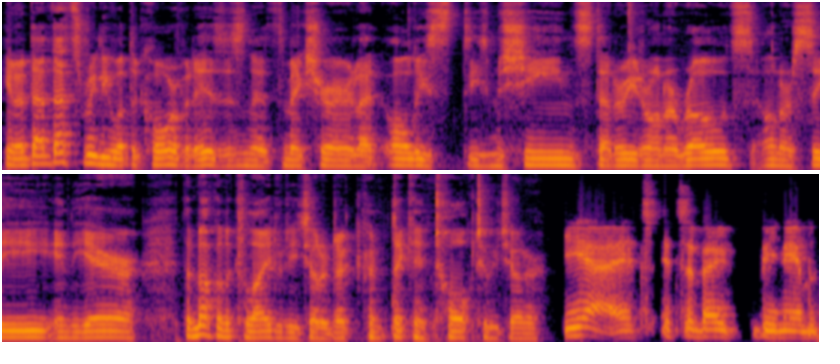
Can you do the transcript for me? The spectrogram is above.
You know that that's really what the core of it is, isn't it? To make sure like all these these machines that are either on our roads, on our sea, in the air, they're not going to collide with each other. They can, they can talk to each other. Yeah, it's it's about being able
